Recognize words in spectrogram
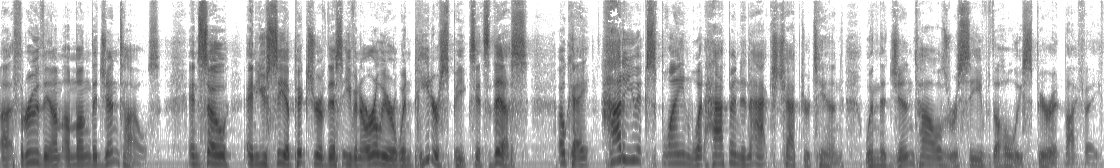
uh, through them among the Gentiles. And so, and you see a picture of this even earlier when Peter speaks. It's this okay, how do you explain what happened in Acts chapter 10 when the Gentiles received the Holy Spirit by faith?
